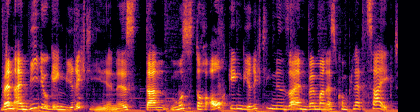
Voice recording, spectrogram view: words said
wenn ein Video gegen die Richtlinien ist, dann muss es doch auch gegen die Richtlinien sein, wenn man es komplett zeigt.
